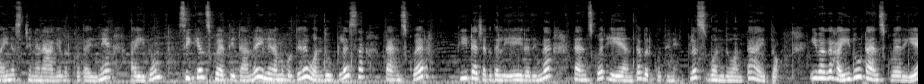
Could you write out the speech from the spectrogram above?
ಮೈನಸ್ ಚಿಹ್ನೆನ ಹಾಗೆ ಬರ್ಕೋತಾ ಇದ್ದೀನಿ. ಐದು. ಸಿಕೆಂಡ್ ಸ್ಕ್ವೇರ್ ತೀಟ ಅಂದರೆ ಇಲ್ಲಿ ನಮಗೆ ಗೊತ್ತಿದೆ ಒಂದು ಪ್ಲಸ್ ಟ್ಯಾನ್ ಸ್ಕ್ವೇರ್ ತೀಟಾ ಜಾಗದಲ್ಲಿ ಎ ಇರೋದ್ರಿಂದ ಟ್ಯಾನ್ ಸ್ಕ್ವೇರ್ ಎ ಅಂತ ಬರ್ಕೋತೀನಿ. ಪ್ಲಸ್ ಒಂದು ಅಂತ ಆಯಿತು. ಇವಾಗ ಐದು ಟ್ಯಾನ್ ಸ್ಕ್ವೇರ್ ಎ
